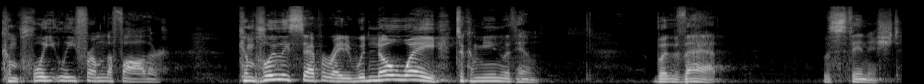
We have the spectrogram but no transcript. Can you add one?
completely from the Father, completely separated with no way to commune with him. But that was finished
